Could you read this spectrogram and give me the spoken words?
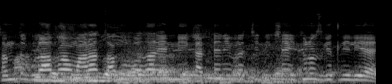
संत गुलाबराव महाराज चांदूर बाजार यांनी कात्यानी व्रतची दीक्षा इथूनच घेतलेली आहे.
